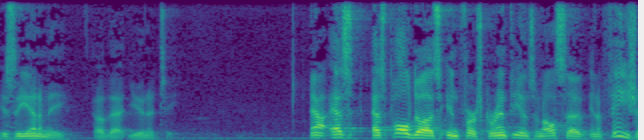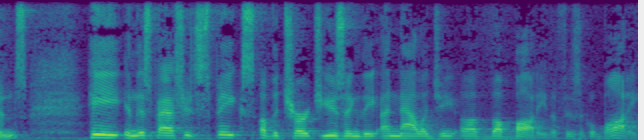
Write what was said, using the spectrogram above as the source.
is the enemy of that unity. Now, as, as Paul does in 1 Corinthians and also in Ephesians, he, in this passage, speaks of the church using the analogy of the body, the physical body.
